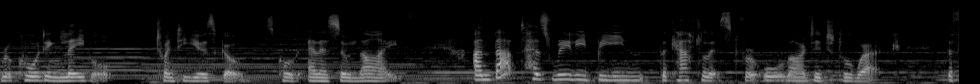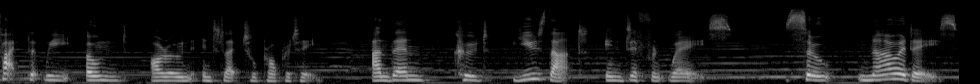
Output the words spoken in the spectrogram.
recording label 20 years ago. It's called LSO Live. And that has really been the catalyst for all our digital work. The fact that we owned our own intellectual property and then could use that in different ways. So nowadays,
